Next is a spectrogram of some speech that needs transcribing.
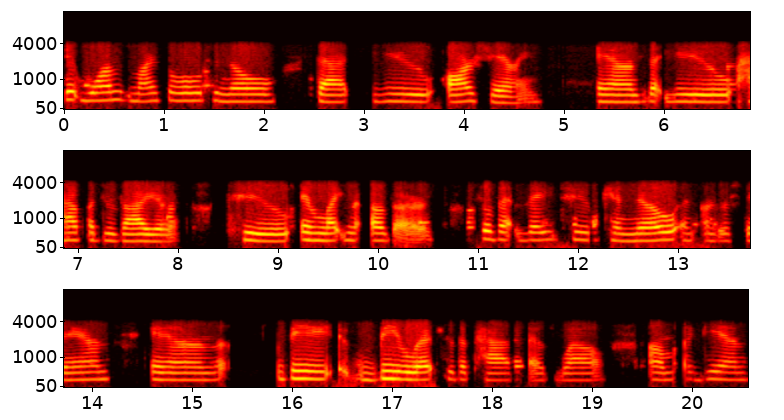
it warms my soul to know that you are sharing and that you have a desire to enlighten others so that they too can know and understand and be be led to the path as well. Um, again,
